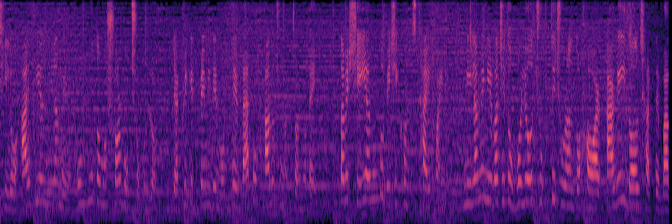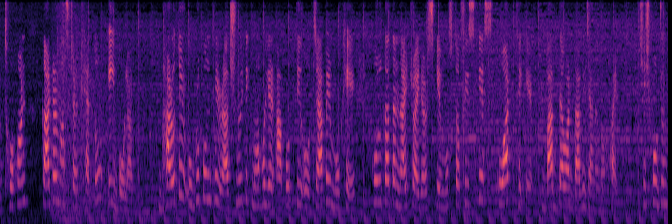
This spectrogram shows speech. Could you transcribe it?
ছিল আইপিএল নিলামের অন্যতম সর্বোচ্চ মূল্য, যা ক্রিকেট প্রেমীদের মধ্যে ব্যাপক আলোচনার জন্ম দেয়। তবে সেই আনন্দ বেশিক্ষণ স্থায়ী হয়নি। নিলামে নির্বাচিত হলেও চুক্তি চূড়ান্ত হওয়ার আগেই দল ছাড়তে বাধ্য হন কাটার মাস্টার খ্যাত এই বোলার। ভারতের উগ্রপন্থী রাজনৈতিক মহলের আপত্তি ও চাপের মুখে কলকাতা নাইট রাইডার্সকে মুস্তাফিজকে স্কোয়াড থেকে বাদ দেওয়ার দাবি জানানো হয়। শেষ পর্যন্ত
